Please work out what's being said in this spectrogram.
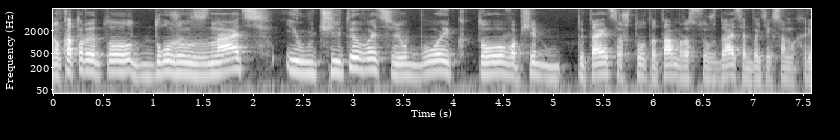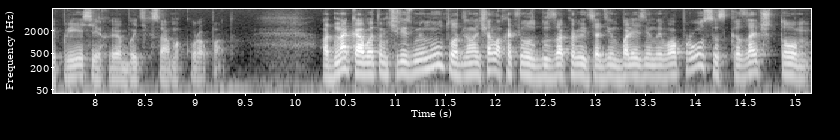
но которые то должен знать и учитывать любой, кто вообще пытается что-то там рассуждать об этих самых репрессиях и об этих самых куропатах. Однако об этом через минуту, а для начала хотелось бы закрыть один болезненный вопрос и сказать, что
